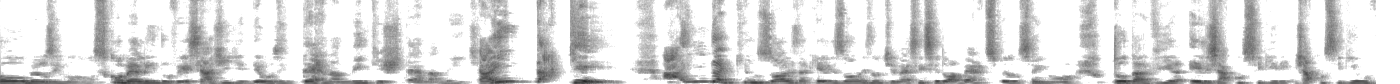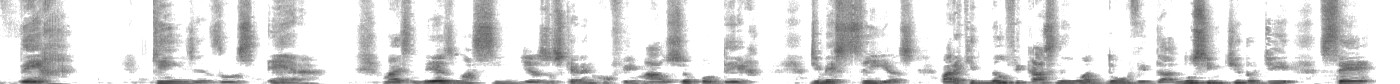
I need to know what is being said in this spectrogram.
Oh, meus irmãos, como é lindo ver esse agir de Deus internamente e externamente. Ainda que, ainda que os olhos daqueles homens não tivessem sido abertos pelo Senhor, todavia eles já, conseguiriam, já conseguiam ver quem Jesus era. Mas mesmo assim, Jesus querendo confirmar o seu poder de Messias, para que não ficasse nenhuma dúvida no sentido de ser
